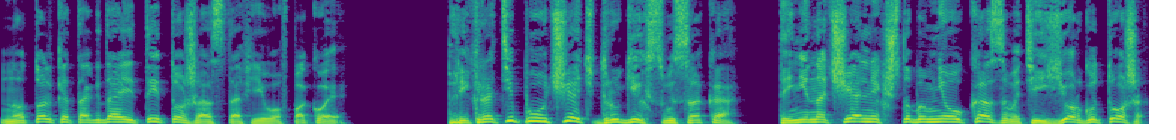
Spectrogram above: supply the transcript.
Но только тогда и ты тоже оставь его в покое. «Прекрати поучать других свысока. Ты не начальник, чтобы мне указывать, и Йоргу тоже.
